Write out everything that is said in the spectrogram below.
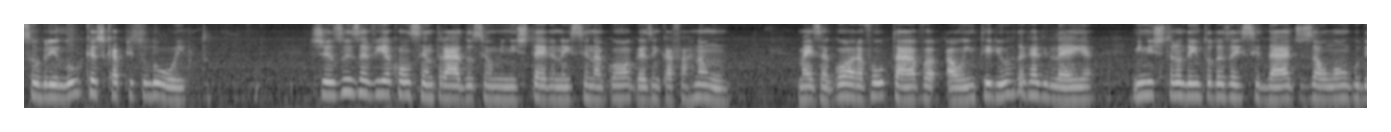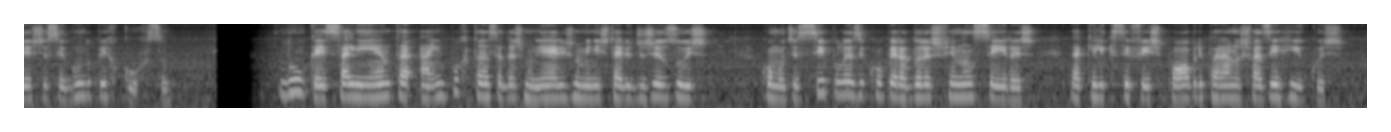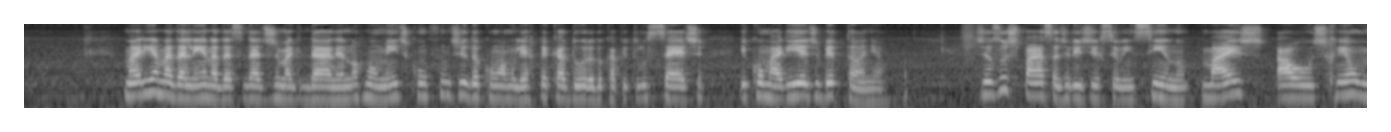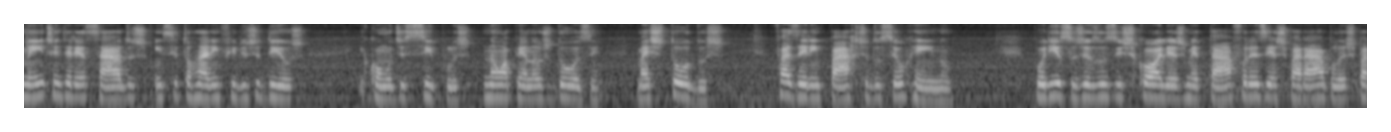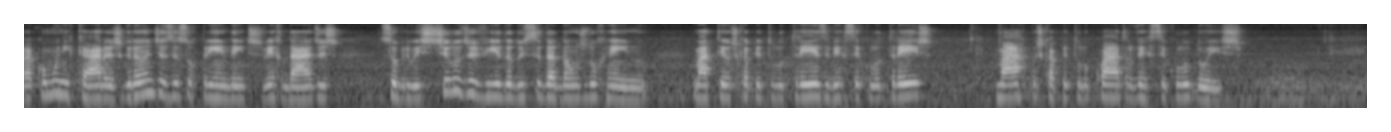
sobre Lucas capítulo 8. Jesus havia concentrado seu ministério nas sinagogas em Cafarnaum, mas agora voltava ao interior da Galiléia, ministrando em todas as cidades ao longo deste segundo percurso. Lucas salienta a importância das mulheres no ministério de Jesus, como discípulas e cooperadoras financeiras daquele que se fez pobre para nos fazer ricos. Maria Madalena, da cidade de Magdala, é normalmente confundida com a mulher pecadora do capítulo 7 e com Maria de Betânia. Jesus passa a dirigir seu ensino mais aos realmente interessados em se tornarem filhos de Deus e, como discípulos, não apenas os doze, mas todos, fazerem parte do seu reino. Por isso, Jesus escolhe as metáforas e as parábolas para comunicar as grandes e surpreendentes verdades sobre o estilo de vida dos cidadãos do reino. Mateus capítulo 13, versículo 3, Marcos capítulo 4, versículo 2.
